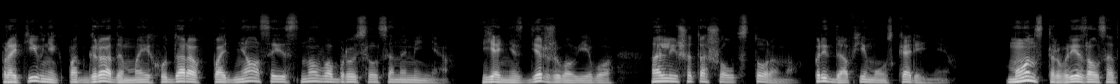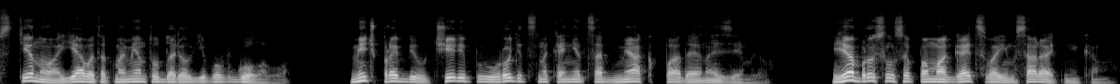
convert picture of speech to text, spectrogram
Противник под градом моих ударов поднялся и снова бросился на меня. Я не сдерживал его, а лишь отошел в сторону, придав ему ускорение. Монстр врезался в стену, а я в этот момент ударил его в голову. Меч пробил череп, и уродец наконец обмяк, падая на землю. Я бросился помогать своим соратникам.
